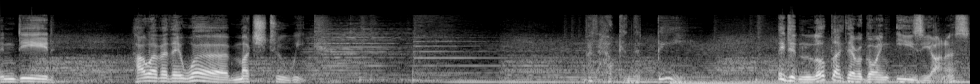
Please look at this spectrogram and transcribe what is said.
Indeed. However, they were much too weak. But how can that be? They didn't look like they were going easy on us.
